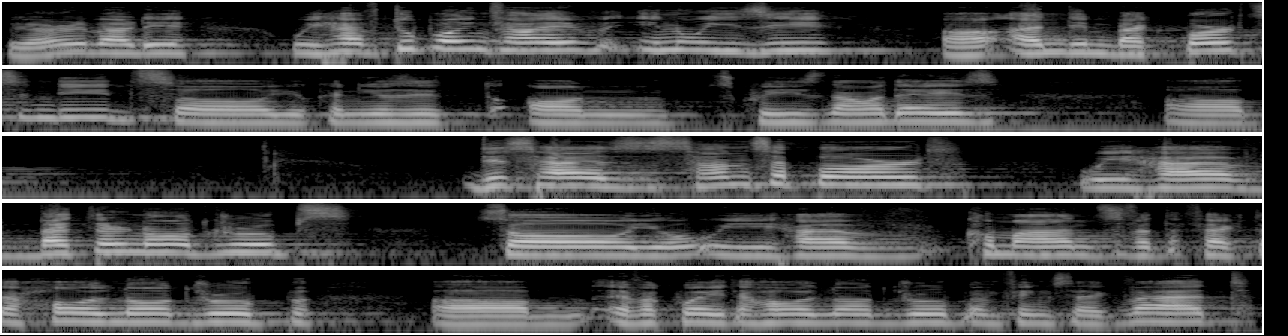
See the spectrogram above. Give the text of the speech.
with everybody. We have 2.5 in Wheezy, uh, and in backports indeed, so you can use it on Squeeze nowadays. Uh, this has Sun support. We have better node groups. So you, we have commands that affect a whole node group, um, evacuate a whole node group and things like that.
